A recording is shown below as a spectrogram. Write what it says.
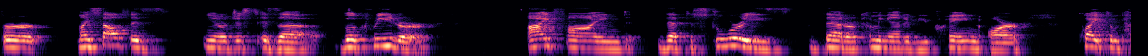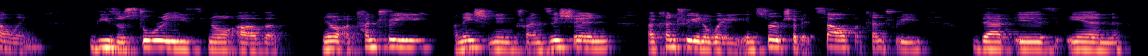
for myself as you know, just as a book reader, I find that the stories that are coming out of Ukraine are quite compelling. These are stories, you know, of you know a country, a nation in transition, a country in a way in search of itself, a country that is in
